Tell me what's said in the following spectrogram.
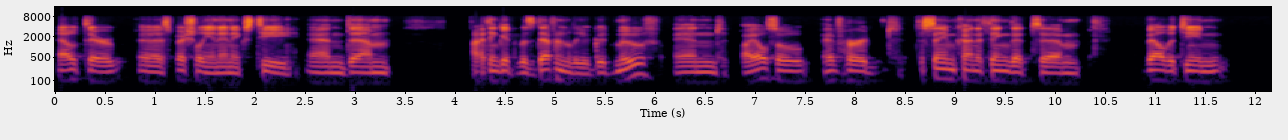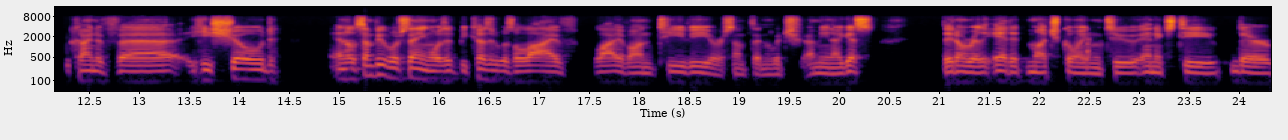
out there, uh, especially in NXT, and. Um, I think it was definitely a good move. And I also have heard the same kind of thing that um, Velveteen kind of uh, he showed. And some people were saying, was it because it was live live on TV or something? Which I mean, I guess they don't really edit much going to NXT their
